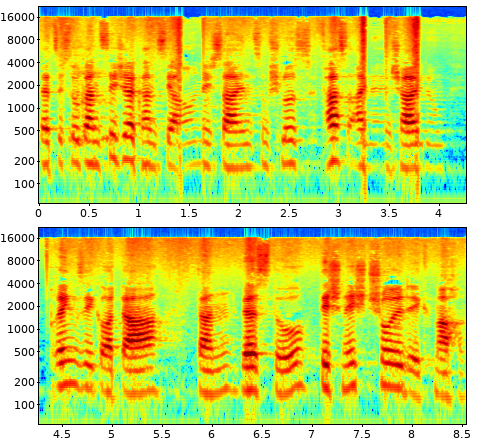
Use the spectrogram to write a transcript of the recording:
letztlich so ganz sicher kann es ja auch nicht sein, zum Schluss fass eine Entscheidung, bring sie Gott da, dann wirst du dich nicht schuldig machen.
